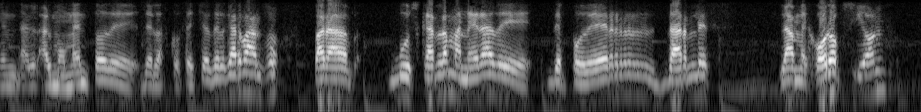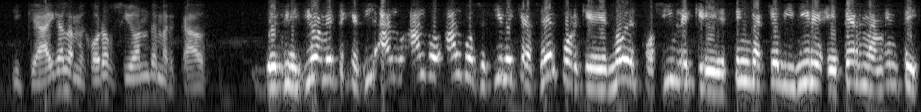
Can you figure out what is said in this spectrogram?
en, al, al, momento de, de las cosechas del garbanzo, para buscar la manera de, de poder darles la mejor opción y que haya la mejor opción de mercado. Definitivamente que sí, algo, algo, algo se tiene que hacer porque no es posible que tenga que vivir eternamente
